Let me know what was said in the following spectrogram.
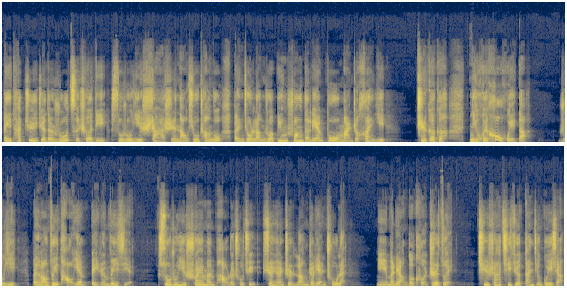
被他拒绝的如此彻底，素如意霎时恼羞成怒，本就冷若冰霜的脸布满着恨意。志哥哥，你会后悔的，如意。本王最讨厌被人威胁。素如意摔门跑了出去。轩辕志冷着脸出来：“你们两个可知罪？”七杀七绝赶紧跪下：“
